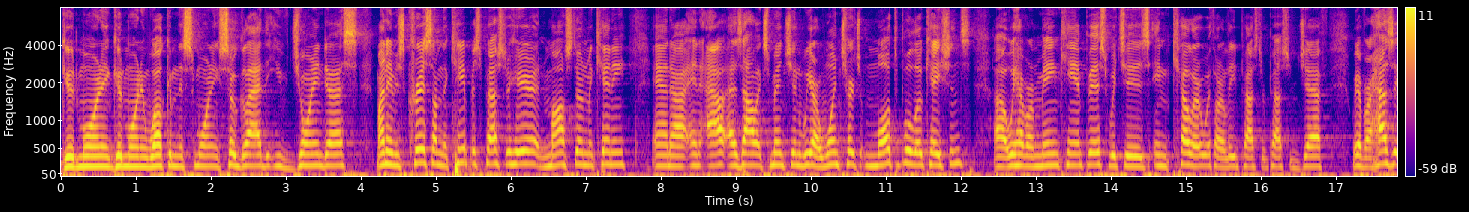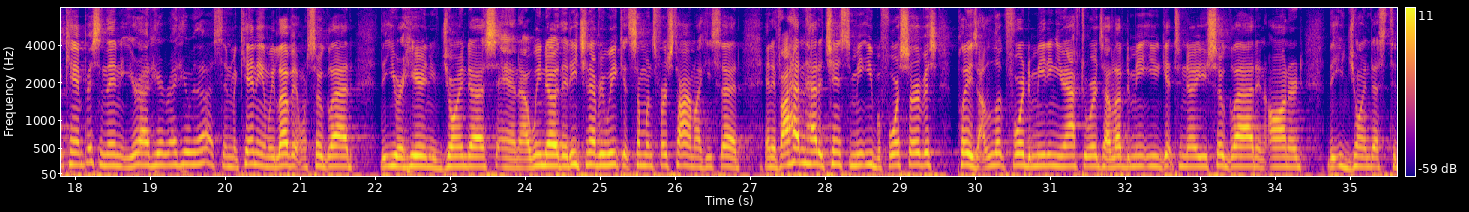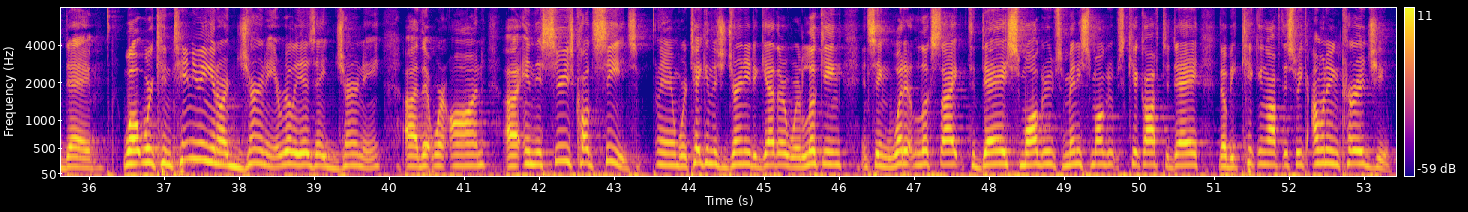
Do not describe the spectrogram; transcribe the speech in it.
good morning. Good morning. Welcome this morning. So glad that you've joined us. My name is Chris. I'm the campus pastor here at Milestone McKinney. And, uh, and as Alex mentioned, we are one church, multiple locations. Uh, we have our main campus, which is in Keller with our lead pastor, Pastor Jeff. We have our Haslet campus, and then you're out here, right here with us in McKinney, and we love it. And we're so glad that you are here and you've joined us. And uh, we know that each and every week it's someone's first time, like he said. And if I hadn't had a chance to meet you before service, please, I look forward to meeting you afterwards. I love to meet you, get to know you. So glad and honored that you joined us today. Well, we're continuing in our journey. It really is a journey uh, that we're on uh, in this series called Seeds. And we're taking this journey together. We're looking and seeing what it looks like today. Small groups, many small groups kick off today. They'll be kicking off this week. I want to encourage you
